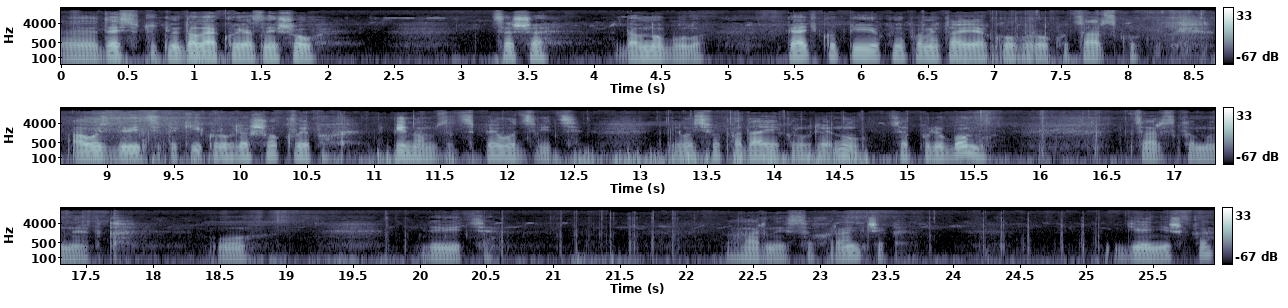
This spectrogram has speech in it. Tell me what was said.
Е, Десь тут недалеко я знайшов. Це ще давно було. 5 копійок, не пам'ятаю якого року царську. А ось дивіться, такий кругляшок випав. Піном зацепив от звідси. І ось випадає кругля. Ну, це по-любому царська монетка. О, дивіться. Гарний сохранчик. Денежка.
